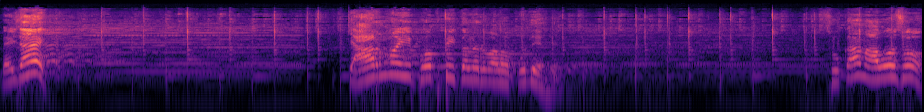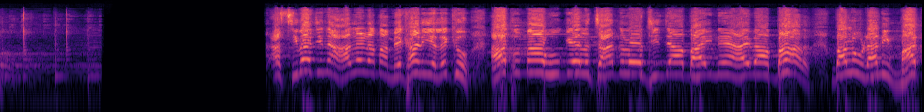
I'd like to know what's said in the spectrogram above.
બે જાય. ક્યારનો એ પોપટી કલર વાળો કૂદે શું કામ આવો છો? આ શિવાજીના હાલેડામાં મેઘાણીએ લખ્યું, આપમાં ઉગેલ ચાંદલો જીજાબાઈ ને આવ્યા બાળ, બાલુડાની માત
